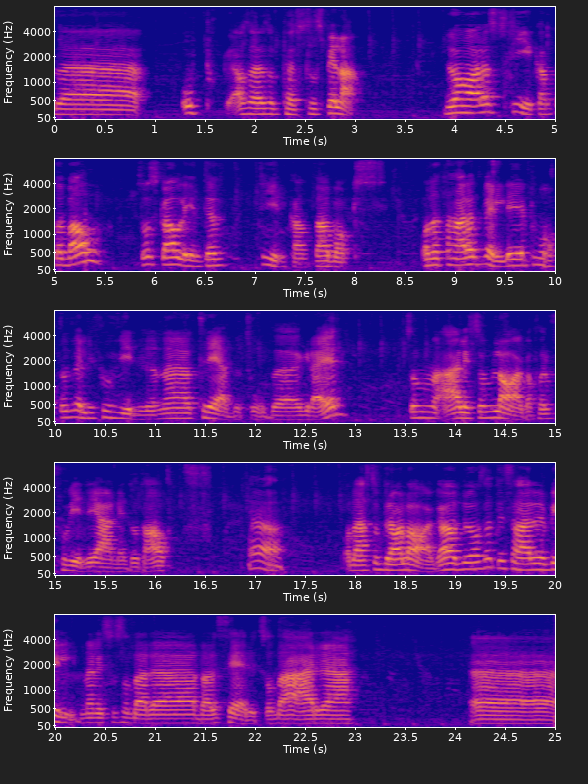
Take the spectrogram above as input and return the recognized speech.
uh, opp... Altså et puzzlespill, da. Du har en firkanta ball som skal inn til en firkanta boks. Og dette her er et veldig, på en måte, et veldig forvirrende 3D-2D-greier. Som er liksom laga for å forvirre hjernen din totalt. Ja. Og det er så bra laga. Du har sett disse her bildene liksom sånn der, eh, der det ser ut som det er eh,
